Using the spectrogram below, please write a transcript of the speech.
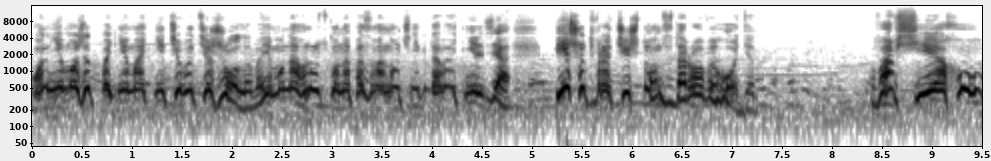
Он не может поднимать ничего тяжелого. Ему нагрузку на позвоночник давать нельзя. Пишут врачи, что он здоровый годен. Во всех, у-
